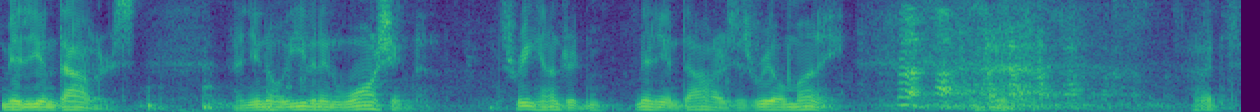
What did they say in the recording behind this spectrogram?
million. And you know, even in Washington, $300 million is real money. uh, but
